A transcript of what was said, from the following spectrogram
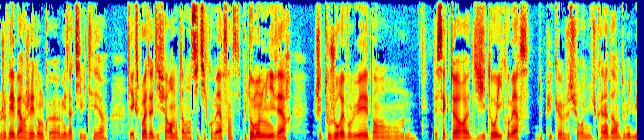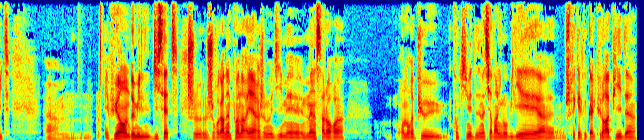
je vais héberger donc mes activités qui exploitent différents, notamment site e-commerce. Hein. C'était plutôt mon univers. J'ai toujours évolué dans des secteurs digitaux et e-commerce depuis que je suis revenu du Canada en 2008. Euh, et puis en 2017, je, je, regarde un peu en arrière et je me dis, mais mince, alors euh, on aurait pu continuer d'investir dans l'immobilier. Euh, je fais quelques calculs rapides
